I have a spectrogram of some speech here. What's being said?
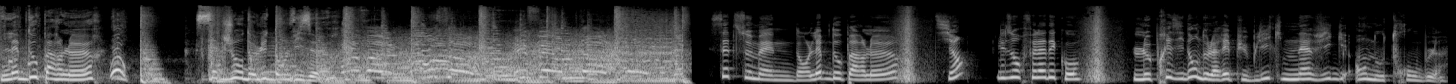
L'hebdo-parleur. 7 jours de lutte dans le viseur. Cette semaine, dans l'hebdo-parleur, tiens, ils ont refait la déco. Le président de la République navigue en eau trouble.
